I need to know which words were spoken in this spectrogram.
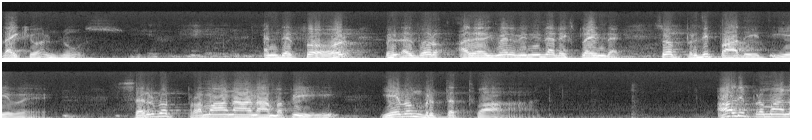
Like your nose. And therefore, we need not explain that. So, Pradipadayati eva. सर्व प्रमाणानामी एवं वृत्तत्वाद all the pramana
